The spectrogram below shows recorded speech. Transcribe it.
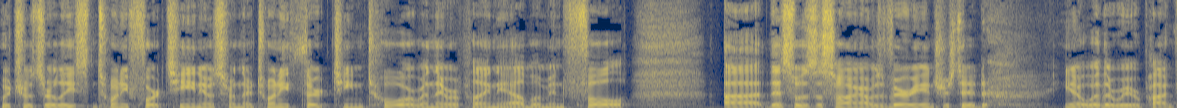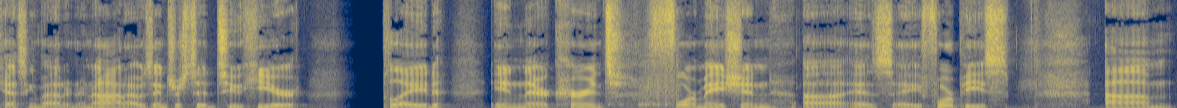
which was released in 2014. It was from their 2013 tour when they were playing the album in full. Uh, this was a song I was very interested, you know, whether we were podcasting about it or not, I was interested to hear played in their current formation uh, as a four piece. Um,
